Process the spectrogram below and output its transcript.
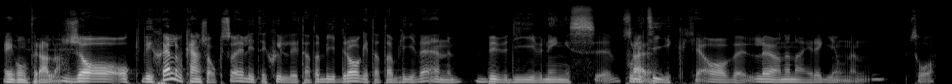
en gång för alla. Ja, och vi själv kanske också är lite skyldigt att ha bidragit att det har blivit en budgivningspolitik av lönerna i regionen. Så.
